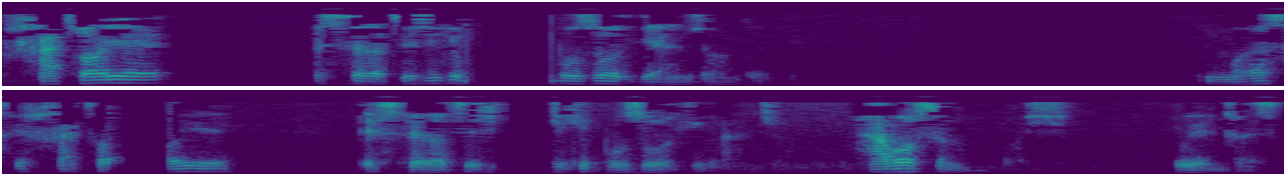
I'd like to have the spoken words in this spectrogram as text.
خطای استراتژیک بزرگی انجام دادیم. این است که خطای استراتژیک بزرگی رو انجام دادیم. حواسمون باشه روی این قصد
